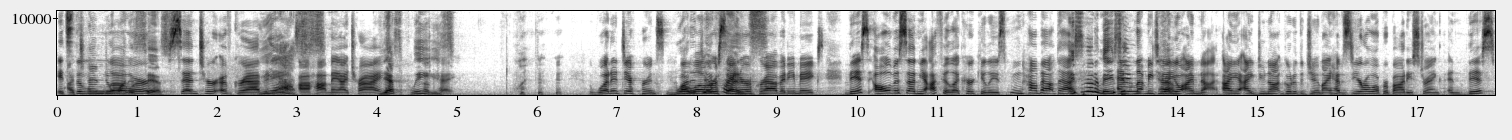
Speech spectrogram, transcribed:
It's a the 10 to lower 1 center of gravity. Yes. Aha, may I try? Yes, please. Okay. what a difference What a a lower center of gravity makes. This, all of a sudden, yeah, I feel like Hercules. Hmm, how about that? Isn't that amazing? And let me tell Yeah. you, I'm not. I, I do not go to the gym. I have zero upper body strength, and this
